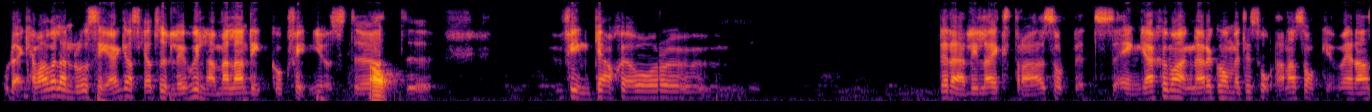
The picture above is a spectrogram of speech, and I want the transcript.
Och där kan man väl ändå se en ganska tydlig skillnad mellan Dick och Finn just. Ja. Att Finn kanske har det där lilla extra sortets engagemang när det kommer till sådana saker medan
